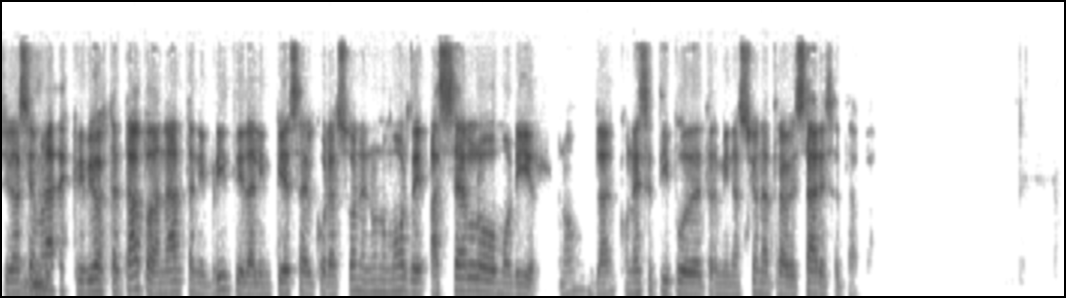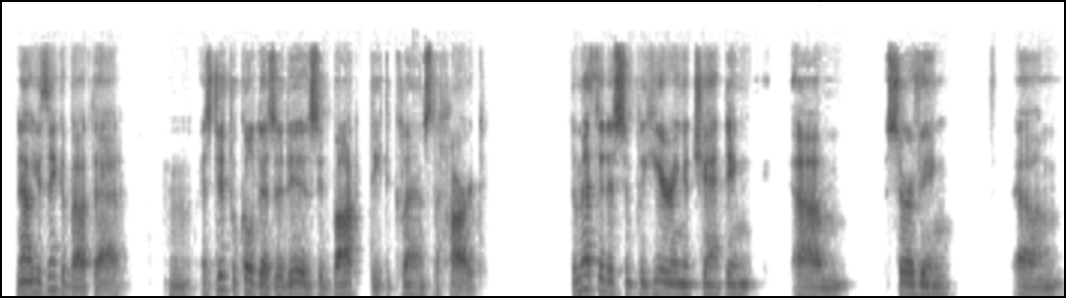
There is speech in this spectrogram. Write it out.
Describió esta etapa de Anartha Nivritti, la limpieza del corazón, en un humor de hacerlo o morir, ¿no? La, con ese tipo de determinación atravesar esa etapa. Now you think about that, as difficult as it is in bhakti to cleanse the heart, the method is simply hearing and chanting, um, serving um,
